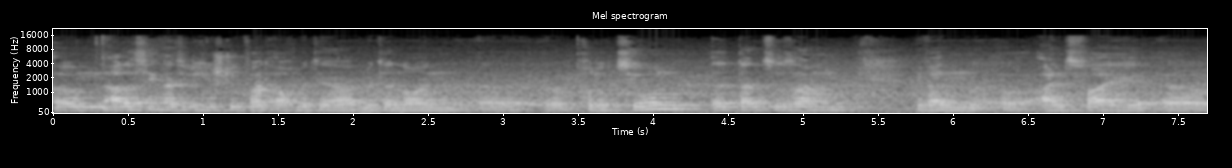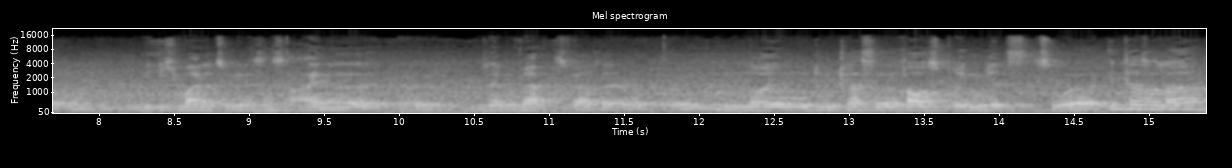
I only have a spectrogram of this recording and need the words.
Ähm, alles hängt natürlich ein Stück weit auch mit der, mit der neuen äh, Produktion äh, dann zusammen. Wir werden äh, ein, zwei, äh, wie ich meine, zumindest eine äh, sehr bemerkenswerte äh, neue Modulklasse rausbringen, jetzt zur Intersolar.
